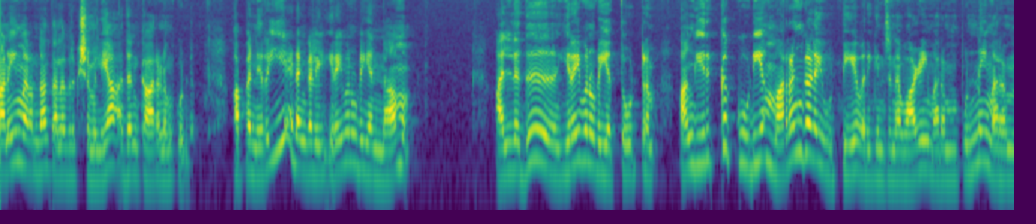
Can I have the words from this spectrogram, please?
பனை மரம் தான் தலவிருட்சம் இல்லையா? அதன் காரணம் கொண்டு. அப்போ நிறைய இடங்களில் இறைவனுடைய நாமம் அல்லது இறைவனுடைய தோற்றம் அங்கு இருக்கக்கூடிய மரங்களை ஒட்டியே வருகின்றன. வாழை மரம் புன்னை மரம்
